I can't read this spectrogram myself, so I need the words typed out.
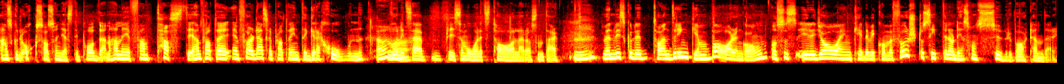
Han skulle också ha som gäst i podden. Han är fantastisk. Han pratar, en föreläsare pratar integration. Ah. Vunnit så här pris som årets talare och sånt där. Men vi skulle ta en drink i en bar en gång. Och så är det jag och en kille, vi kommer först och sitter och det är en sån sur bartender.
